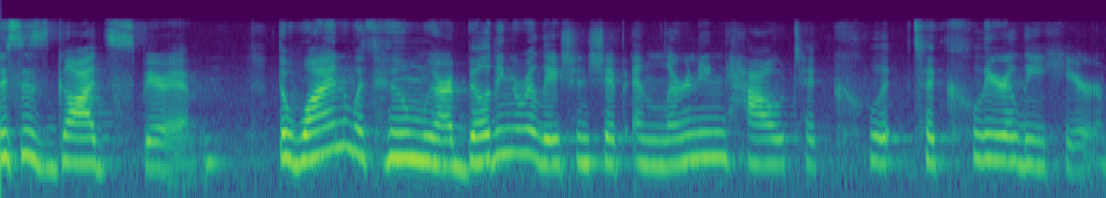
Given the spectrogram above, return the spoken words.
This is God's Spirit, the one with whom we are building a relationship and learning how to, cl- to clearly hear.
